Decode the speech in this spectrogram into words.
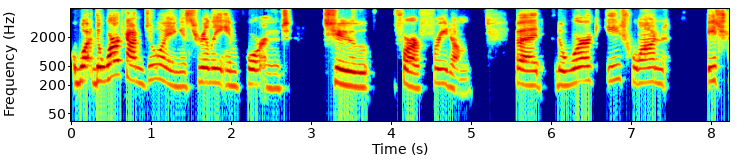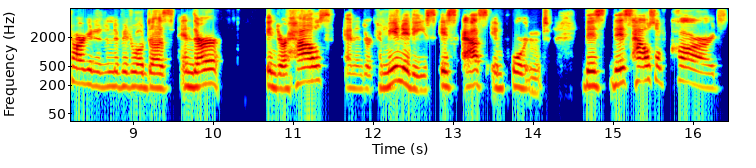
what the work I'm doing is really important to for our freedom but the work each one each targeted individual does in their in their house and in their communities is as important. This, this house of cards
